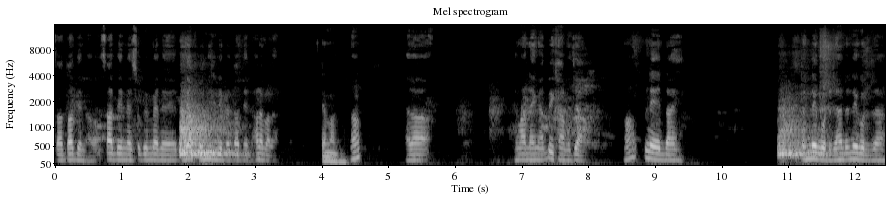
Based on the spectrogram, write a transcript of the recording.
စာသွားတင်တာပါစာတင်နေဆိုပေမဲ့လည်းဒီကဘုန်းကြီးတွေပဲသွားတင်တာဟုတ်တယ်မလားတင်ပါဗျာနော်အဲ့တော့မြန်မာနိုင်ငံသိခါမကြဘူးနော်နေ့တိုင်း တစ်နေ့ကိုတစ်တန်းတစ်နေ့ကိုတစ်တန်း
